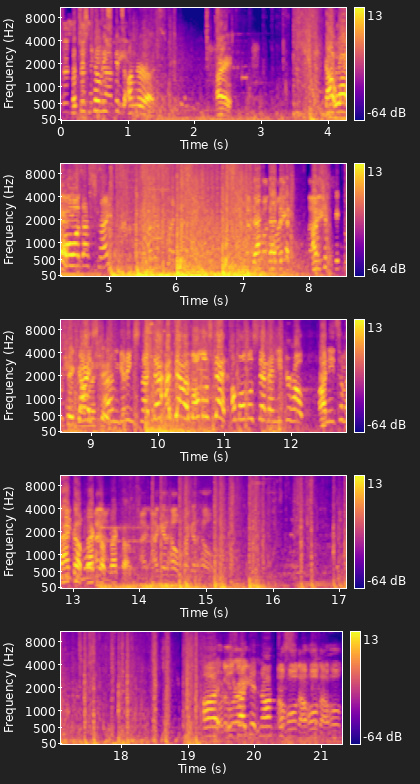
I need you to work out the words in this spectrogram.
there's- Let's just kill these kids me. under us. Alright. Got Oh, wall. I got sniped. I got sniped. That, One that, light, that. I'm shaking. I'm shaking. I'm Guys, shake. I'm getting sniped. I'm dead. I'm almost dead. I'm almost dead. I need your help. I need somebody back to up, come back up, back up. I, I gotta help, I gotta help. Uh, Go to the if right. I get knocked, I'll hold, I'll hold, I'll hold.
